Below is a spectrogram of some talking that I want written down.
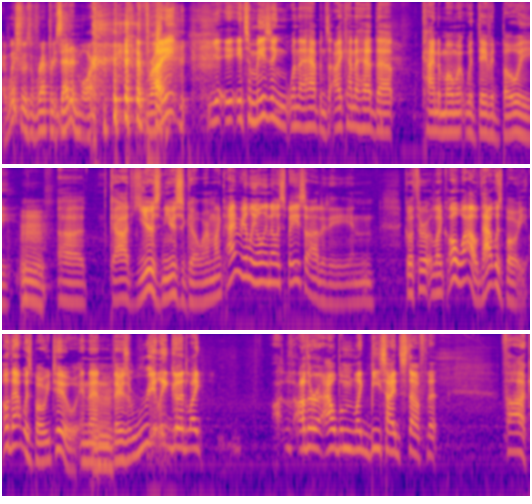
i wish it was represented more But- right? yeah, it's amazing when that happens. I kind of had that kind of moment with David Bowie. Mm. Uh, God, years and years ago, where I'm like, I really only know Space Oddity, and go through it like, oh wow, that was Bowie. Oh, that was Bowie too. And then Mm-hmm. there's really good like other album like B side stuff that, fuck,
